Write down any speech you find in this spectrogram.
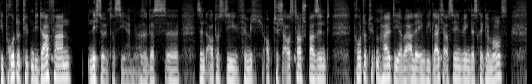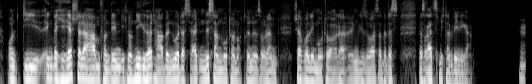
die Prototypen, die da fahren, nicht so interessieren. Also das äh, sind Autos, die für mich optisch austauschbar sind, Prototypen halt, die aber alle irgendwie gleich aussehen wegen des Reglements und die irgendwelche Hersteller haben, von denen ich noch nie gehört habe, nur dass halt ein Nissan-Motor noch drin ist oder ein Chevrolet-Motor oder irgendwie sowas, aber das, das reizt mich dann weniger. Hm.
